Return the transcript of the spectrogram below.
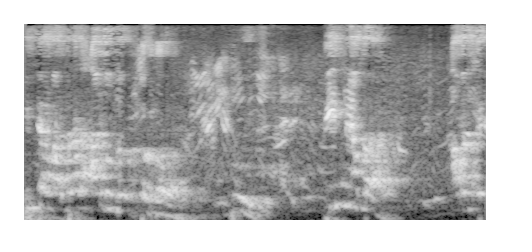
পিতা মাতার আনুগত্য করো। দুই তিন নাম্বার আমাদের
